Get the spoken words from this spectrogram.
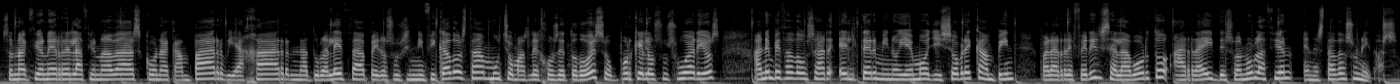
son acciones relacionadas con acampar, viajar, naturaleza, pero su significado está mucho más lejos de todo eso, porque los usuarios han empezado a usar el término y emoji sobre camping para referirse al aborto a raíz de su anulación en Estados Unidos.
